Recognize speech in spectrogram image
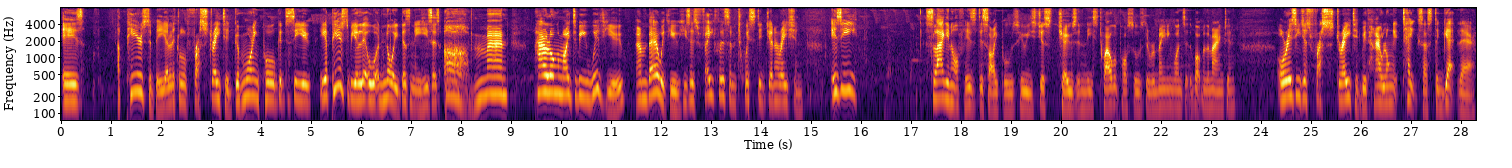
is appears to be a little frustrated. Good morning, Paul. Good to see you. He appears to be a little annoyed, doesn't he? He says, Oh man, how long am I to be with you and bear with you? He says, Faithless and twisted generation. Is he slagging off his disciples who he's just chosen, these 12 apostles, the remaining ones at the bottom of the mountain? Or is he just frustrated with how long it takes us to get there?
